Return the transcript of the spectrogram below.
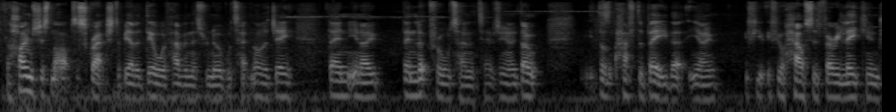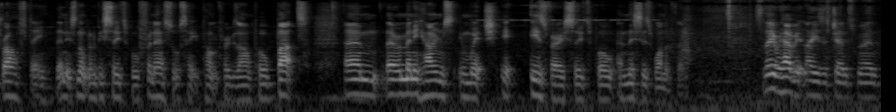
if the home's just not up to scratch to be able to deal with having this renewable technology, then you know then look for alternatives. You know, don't it doesn't have to be that you know if you if your house is very leaky and drafty, then it's not going to be suitable for an air source heat pump, for example. But um, there are many homes in which it is very suitable, and this is one of them. So there we have it, ladies and gentlemen,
